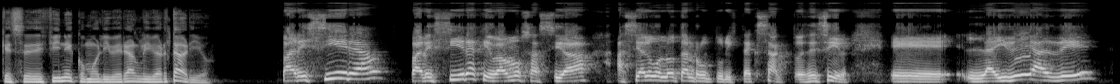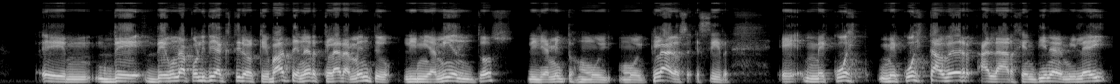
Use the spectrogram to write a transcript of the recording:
que se define como liberal libertario. Pareciera pareciera que vamos hacia, hacia algo no tan rupturista, exacto. Es decir, eh, la idea em, de, de, una política exterior que va a tener claramente lineamientos, lineamientos muy, muy claros, es decir, eh, me, cuesta, me, cuesta, ver a la Argentina de Milei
